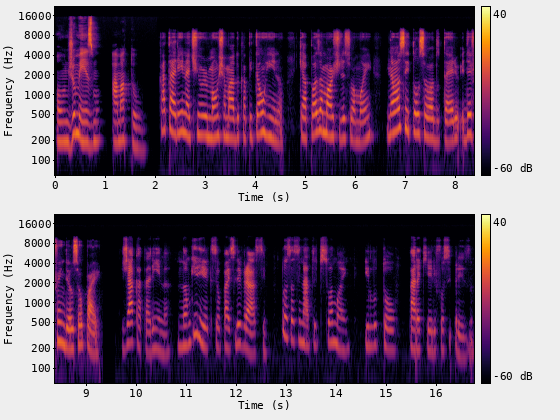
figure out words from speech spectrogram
onde o mesmo a matou. Catarina tinha um irmão chamado Capitão Rino, que após a morte de sua mãe não aceitou seu adultério e defendeu seu pai. Já Catarina não queria que seu pai se livrasse do assassinato de sua mãe e lutou para que ele fosse preso.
